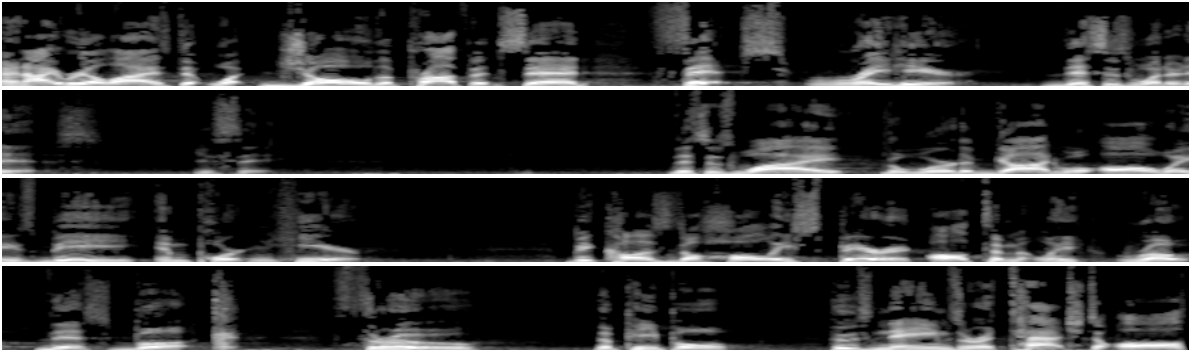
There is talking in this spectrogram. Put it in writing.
And I realized that what Joel the prophet said fits right here. This is what it is, you see. This is why the Word of God will always be important here. Because the Holy Spirit ultimately wrote this book through the people whose names are attached to all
